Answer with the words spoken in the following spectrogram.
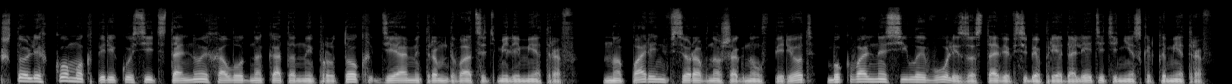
что легко мог перекусить стальной холодно-катанный пруток диаметром 20 миллиметров. Но парень все равно шагнул вперед, буквально силой воли заставив себя преодолеть эти несколько метров.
